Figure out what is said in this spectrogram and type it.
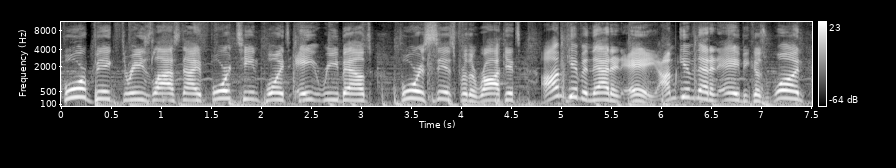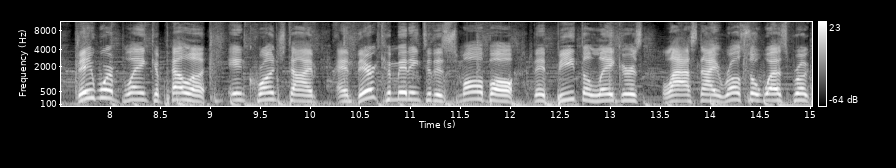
Four big threes last night, 14 points, eight rebounds, four assists for the Rockets. I'm giving that an A. I'm giving that an A because one, they weren't playing Capela in crunch time, and they're committing to this small ball that beat the Lakers last night. Russell Westbrook,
